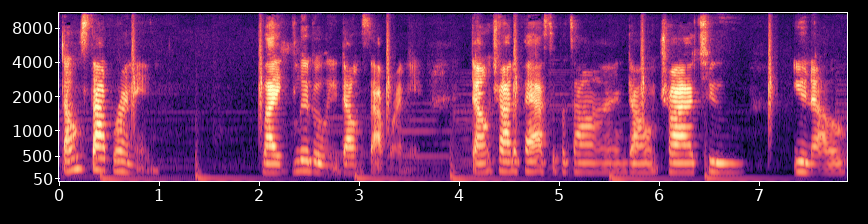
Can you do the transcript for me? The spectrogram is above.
don't stop running. Like literally, don't stop running. Don't try to pass the baton. Don't try to, you know,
